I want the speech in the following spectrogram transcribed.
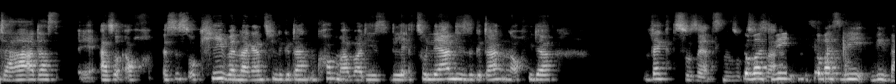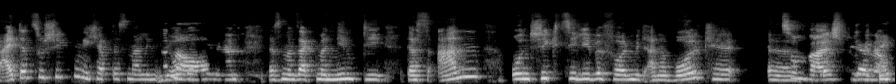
da das, also auch, es ist okay, wenn da ganz viele Gedanken kommen, aber die, zu lernen, diese Gedanken auch wieder wegzusetzen. Sozusagen. Sowas wie, sowas wie, wie weiterzuschicken. Ich habe das mal im genau. Yoga gelernt, dass man sagt, man nimmt die, das an und schickt sie liebevoll mit einer Wolke äh, Zum Beispiel, genau. Du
